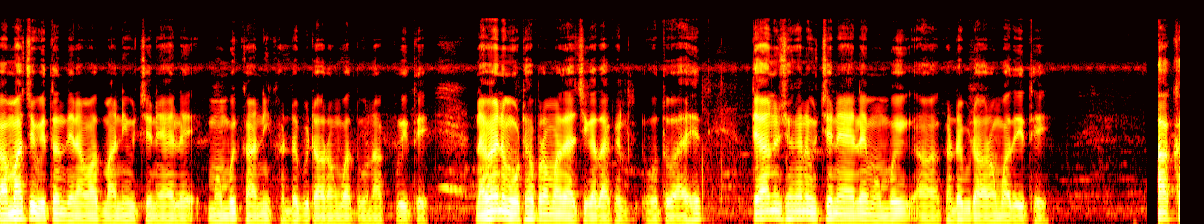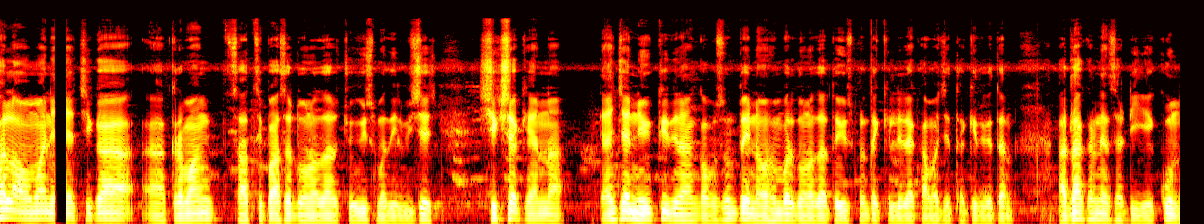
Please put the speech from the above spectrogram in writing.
कामाचे वेतन देण्याबाबत माननीय उच्च न्यायालय मुंबई आणि खंडपीठ औरंगाबाद व नागपूर येथे नव्याने मोठ्या प्रमाणात याचिका दाखल होत आहेत. त्या अनुषंगाने उच्च न्यायालय मुंबई खंडपीठ औरंगाबाद येथे दाखल अवमान याचिका क्रमांक सातशे पासष्ट दोन हजार चोवीसमधील विशेष शिक्षक यांना त्यांच्या नियुक्ती दिनांकापासून ते नोव्हेंबर दोन हजार तेवीसपर्यंत केलेल्या कामाचे थकीत वेतन अदा करण्यासाठी एकूण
